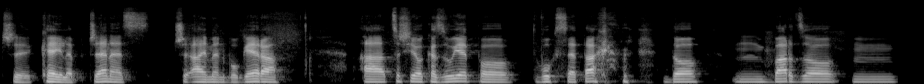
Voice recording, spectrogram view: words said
czy Caleb Jenes, czy Ayman Bogera a co się okazuje po dwóch setach do mm, bardzo mm,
